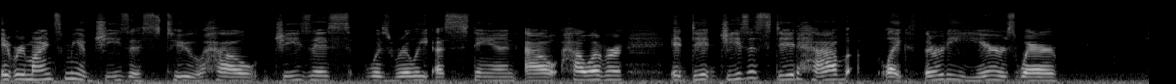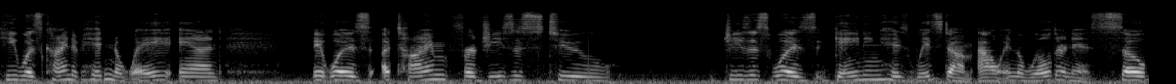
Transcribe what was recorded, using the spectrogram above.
it reminds me of Jesus too, how Jesus was really a standout. However, it did Jesus did have like 30 years where he was kind of hidden away and it was a time for Jesus to Jesus was gaining his wisdom out in the wilderness. So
